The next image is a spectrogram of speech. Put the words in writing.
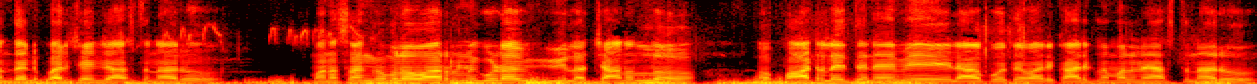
అందరిని పరిచయం చేస్తున్నారు. మన సంఘంలో వారిని కూడా వీళ్ళ ఛానల్లో పాటలు అయితేనేమి లేకపోతే వారి కార్యక్రమాలను వేస్తున్నారు.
